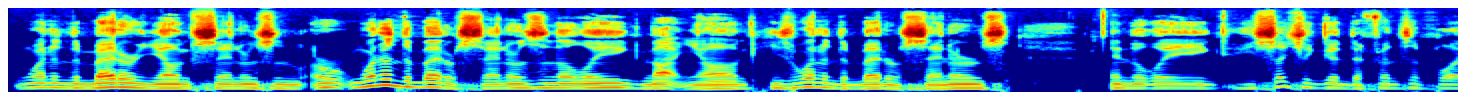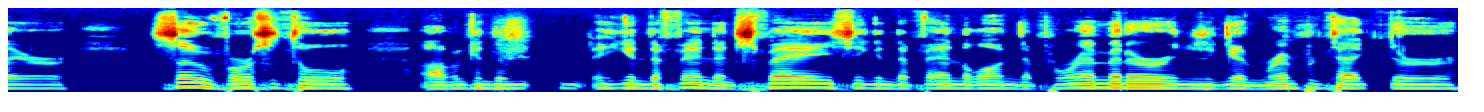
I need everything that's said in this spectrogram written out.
one of the better young centers, in, or one of the better centers in the league. Not young, he's one of the better centers in the league. He's such a good defensive player, so versatile. Um, he can de- he can defend in space. He can defend along the perimeter. He's a good rim protector.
